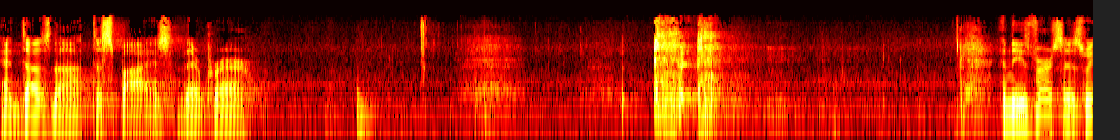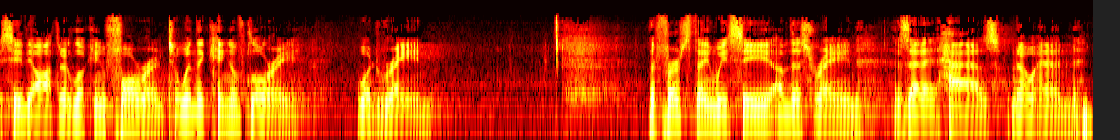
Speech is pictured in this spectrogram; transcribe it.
and does not despise their prayer. In these verses, we see the author looking forward to when the King of Glory would reign. The first thing we see of this reign is that it has no end.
